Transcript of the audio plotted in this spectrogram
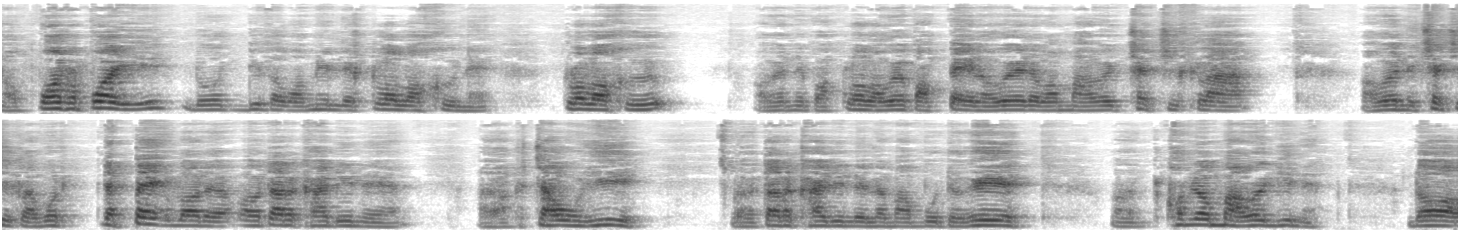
နော်ပေါ်တော့ပေါ်ရီဒိုဒီတော့မီလေကလော်လော်ခုနေကလော်လော်ခုအဝဲနေပါကလော်လော်ဝဲပါပဲလော်ဝဲတော့မှာဝဲချက်ချီကလာ အဝဲနေချက်ချီကလာဘတ်တပက်လော်တယ်အော်တာခါဒီနေအကချောရီတာခါဒီနေလာမဘူတကေခွန်ရမှာဝဲဒီနေတော့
